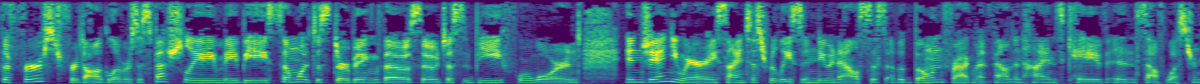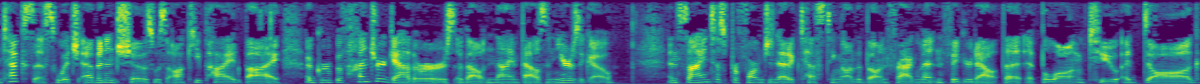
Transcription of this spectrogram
The first, for dog lovers especially, may be somewhat disturbing though, so just be forewarned. In January, scientists released a new analysis of a bone fragment found in Hinds Cave in southwestern Texas, which evidence shows was occupied by a group of hunter-gatherers about 9,000 years ago. And scientists performed genetic testing on the bone fragment and figured out that it belonged to a dog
